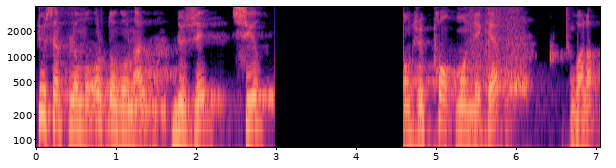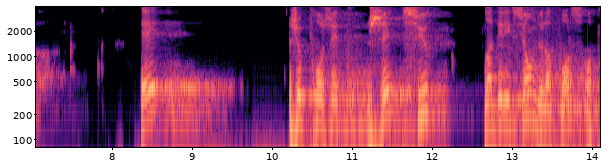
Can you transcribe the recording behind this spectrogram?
tout simplement orthogonale de G sur. Donc je prends mon équerre, voilà, et je projette G sur la direction de la force, ok.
